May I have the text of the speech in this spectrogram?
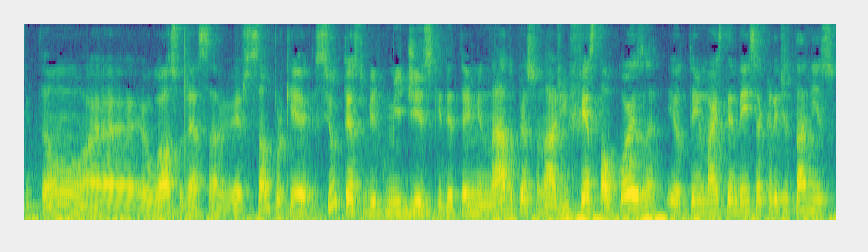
Então é, eu gosto dessa versão porque se o texto bíblico me diz que determinado personagem fez tal coisa, eu tenho mais tendência a acreditar nisso,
